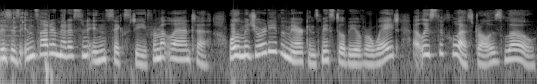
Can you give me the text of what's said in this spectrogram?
This is Insidermedicine in 60 from Atlanta. While the majority of Americans may still be overweight, at least the cholesterol is low.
